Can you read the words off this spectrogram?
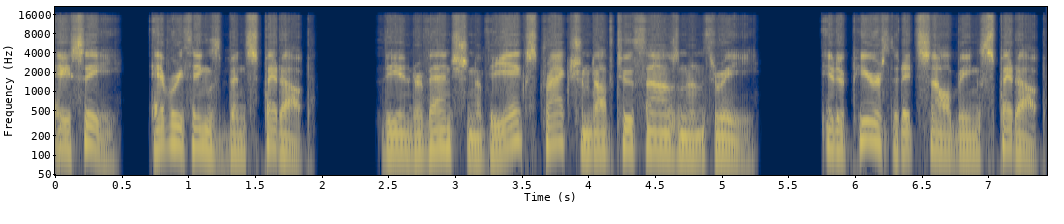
AC. Everything's been sped up. The intervention of the extraction of 2003. It appears that it's all being sped up.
